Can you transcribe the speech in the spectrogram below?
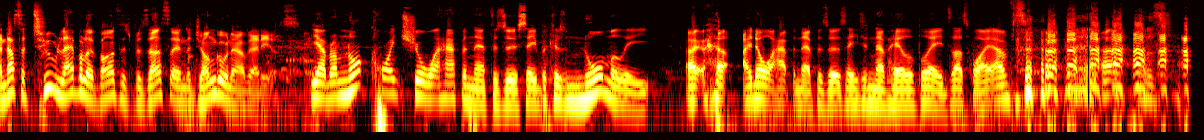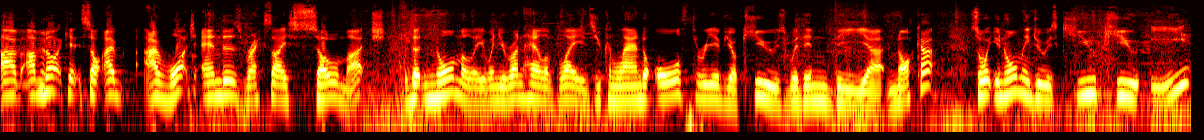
And that's a two-level advantage for Xerxes in the jungle now, Vedius. Yeah, but I'm not quite sure what happened there for Xerxes eh, because normally I, I know what happened there for Xerxes. Eh, he didn't have Hail of Blades. That's why. I'm, uh, I'm, I'm, not kidding. So I I watch Ender's Rek'Sai so much that normally when you run Hail of Blades, you can land all three of your Qs within the uh, knockup. So what you normally do is Q Q E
